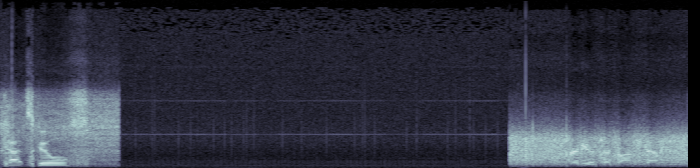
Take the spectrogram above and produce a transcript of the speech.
Catskills. Radio check Orange County.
